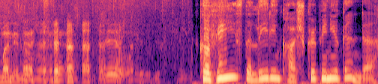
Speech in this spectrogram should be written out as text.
money now. Coffee is the leading cash crop in Uganda,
